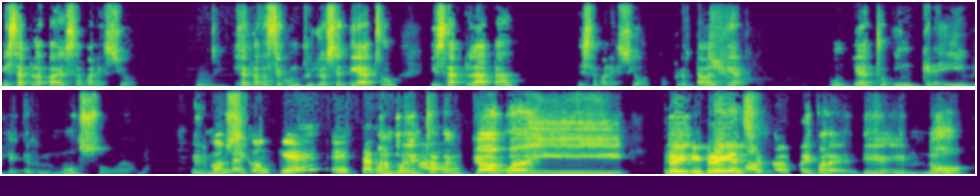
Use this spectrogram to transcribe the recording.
Esa plata desapareció. Esa plata se construyó ese teatro y esa plata desapareció, pero estaba el teatro. Un teatro increíble, hermoso, weón. Con qué está transformado? entre Rancagua y y Providencia. Para, de, eh, no,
